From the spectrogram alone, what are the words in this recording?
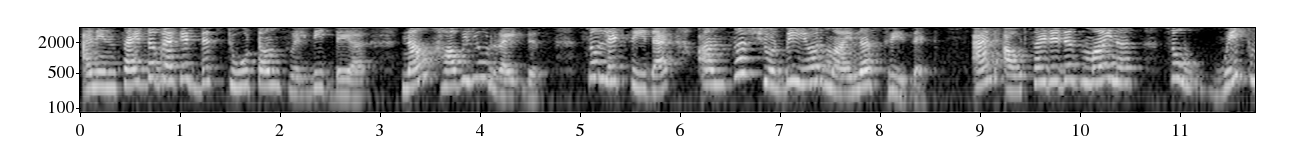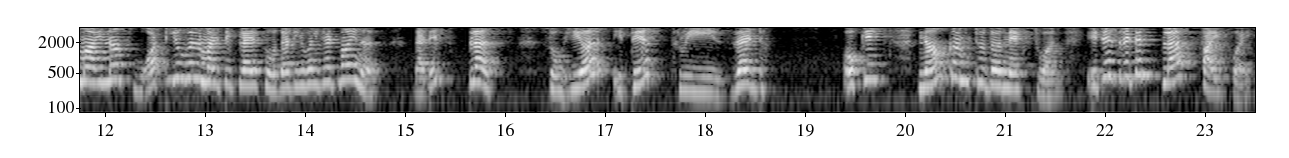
And inside the bracket these two terms will be there. Now how will you write this? So let's see that answer should be your minus 3z and outside it is minus. So with minus what you will multiply so that you will get minus that is plus. So here it is 3z. Okay. Now come to the next one. It is written plus 5y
